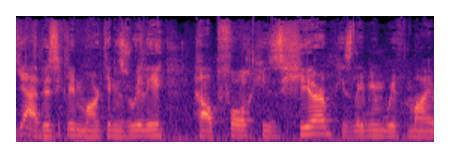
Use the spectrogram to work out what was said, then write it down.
Yeah, basically Martin is really helpful. He's here. He's living with my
